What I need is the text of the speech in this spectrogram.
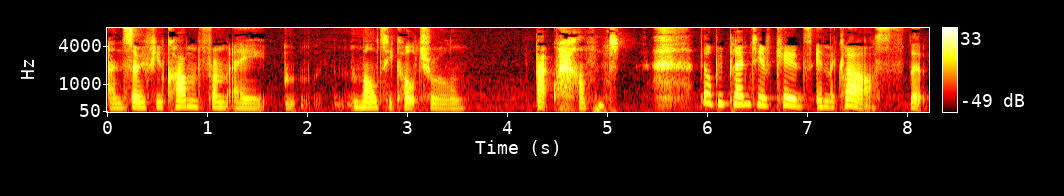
and so if you come from a multicultural background, there'll be plenty of kids in the class that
